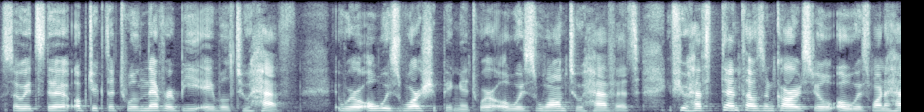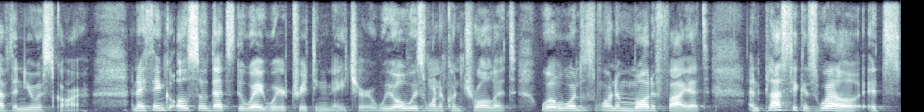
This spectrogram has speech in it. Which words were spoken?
So it's the object that we'll never be able to have we're always worshiping it. We're always want to have it. If you have 10,000 cars, you'll always want to have the newest car. And I think also that's the way we're treating nature. We always want to control it. We always want to modify it. And plastic as well, it's,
